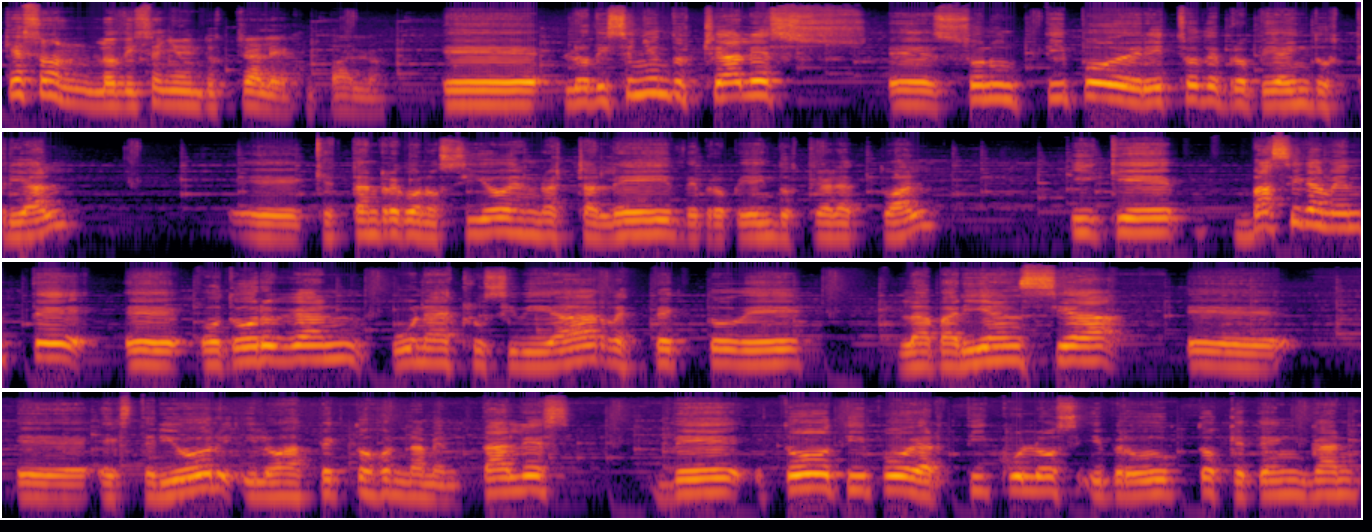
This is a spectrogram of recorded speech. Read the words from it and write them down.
¿qué son los diseños industriales, Juan Pablo? Eh, los diseños industriales eh, son un tipo de derechos de propiedad industrial eh, que están reconocidos en nuestra ley de propiedad industrial actual y que básicamente eh, otorgan una exclusividad respecto de la apariencia eh, exterior y los aspectos ornamentales de todo tipo de artículos y productos que tengan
